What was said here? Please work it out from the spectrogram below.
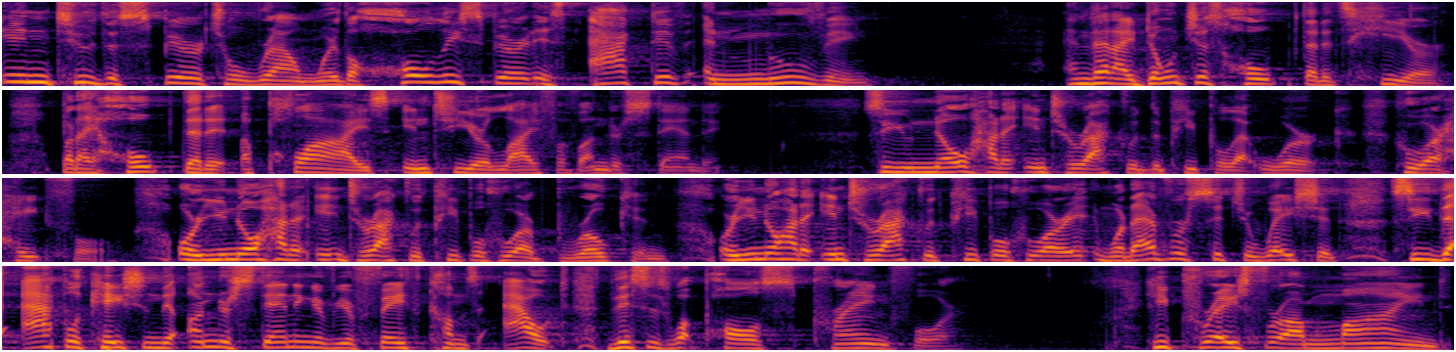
into the spiritual realm where the Holy Spirit is active and moving and then I don't just hope that it's here, but I hope that it applies into your life of understanding. So you know how to interact with the people at work who are hateful, or you know how to interact with people who are broken, or you know how to interact with people who are in whatever situation. See, the application, the understanding of your faith comes out. This is what Paul's praying for. He prays for our mind,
